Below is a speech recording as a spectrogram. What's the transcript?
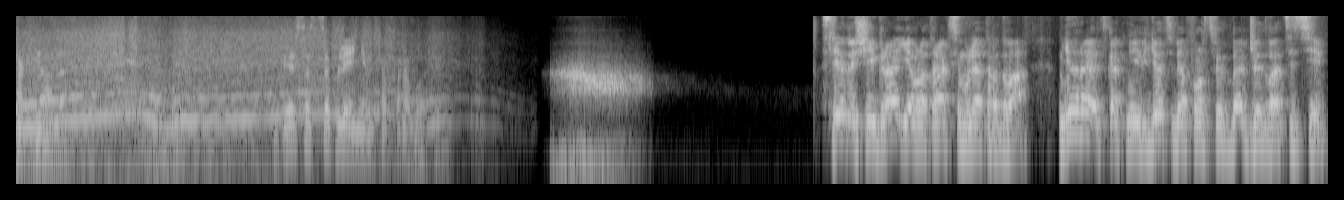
как надо. Теперь со сцеплением только работает. Следующая игра Евротрак Симулятор 2. Мне нравится, как мне ведет себя Force Feedback G27.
